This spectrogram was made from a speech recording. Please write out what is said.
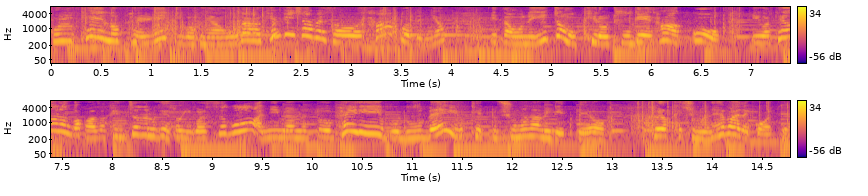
볼케이노 펠릿? 이거 그냥 오다가 캠핑샵에서 사왔거든요. 일단 오늘 1.5kg 두 개 사왔고 이거 태우는 거 봐서 괜찮으면 계속 이걸 쓰고 아니면 또 펠릿 뭐 루베? 이렇게 또 주문하는 게 있대요. 그렇게 주문해봐야 될 것 같아요.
